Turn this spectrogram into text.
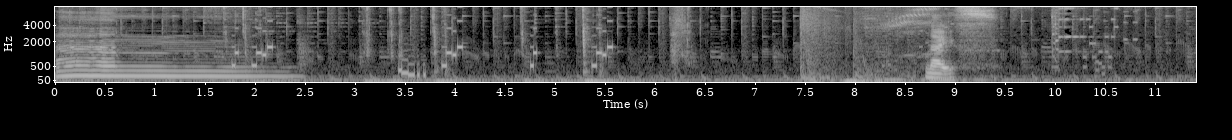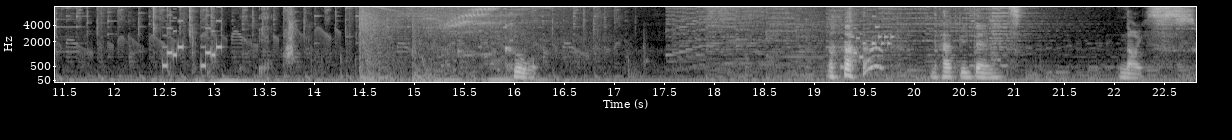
Um... Nice. Cool. Happy dance. Nice.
